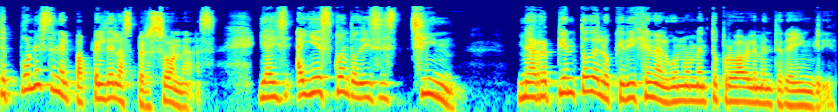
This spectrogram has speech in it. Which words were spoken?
te pones en el papel de las personas y ahí, ahí es cuando dices, chin, me arrepiento de lo que dije en algún momento probablemente de Ingrid.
